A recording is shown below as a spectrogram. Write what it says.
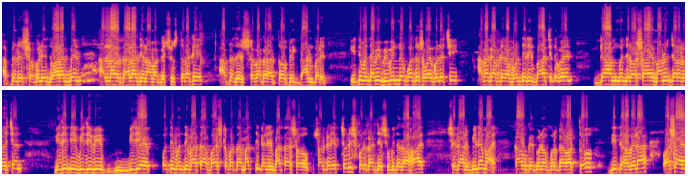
আপনাদের সকলে দোয়া রাখবেন। আল্লাহ তাআলা যেন আমাকে সুস্থ রাখে, আপনাদের সেবা করার তৌফিক দান করেন। ইতিমধ্যে আমি বিভিন্ন পথসভায় বলেছি, আমাকে আপনারা ভোট দিয়ে নির্বাচিত করেন। গ্রামগঞ্জের অসহায় মানুষ যারা রয়েছেন বিজেপি বিজেপি, বিজেএফ, প্রতিবন্ধী ভাতা, বয়স্ক ভাতা, মাতৃকালীন ভাতা সহ সরকারি একচল্লিশ প্রকার যে সুবিধা দেওয়া হয়, সেটার বিনিময় কাউকে কোনো প্রকার অর্থ দিতে হবে না। অসহায়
